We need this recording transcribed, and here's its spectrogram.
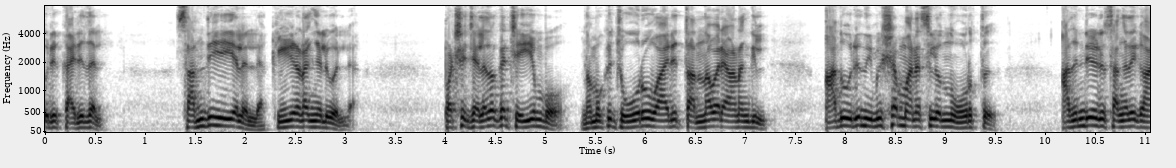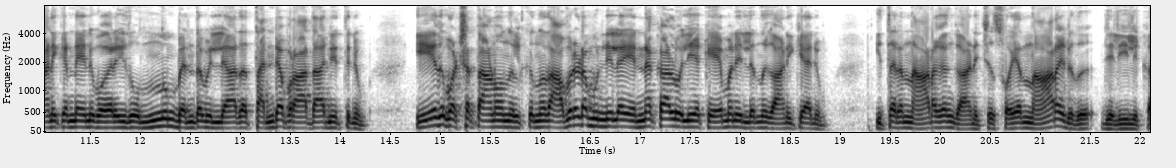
ഒരു കരുതൽ സന്ധി ചെയ്യലല്ല കീഴടങ്ങലുമല്ല. പക്ഷെ ചിലതൊക്കെ ചെയ്യുമ്പോൾ നമുക്ക് ചോറ് വാരി തന്നവരാണെങ്കിൽ അതൊരു നിമിഷം മനസ്സിലൊന്ന് ഓർത്ത് അതിന്റെ ഒരു സംഗതി കാണിക്കേണ്ടതിന് പകരം ഇതൊന്നും ബന്ധമില്ലാതെ തന്റെ പ്രാധാന്യത്തിനും ഏത് പക്ഷത്താണോ നിൽക്കുന്നത് അവരുടെ മുന്നിലെ എന്നെക്കാൾ വലിയ കേമനില്ലെന്ന് കാണിക്കാനും ഇത്തരം നാടകം കാണിച്ച് സ്വയം നാറരുത് ജലീലിക്ക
